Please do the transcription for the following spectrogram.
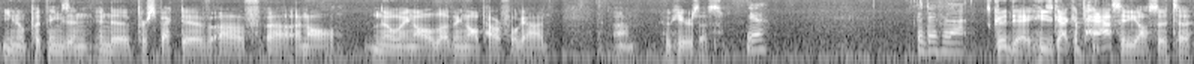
you know, put things in, into perspective of uh, an all-knowing, all-loving, all-powerful God um, who hears us. Yeah. Good day for that. It's a good day. He's got capacity also to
